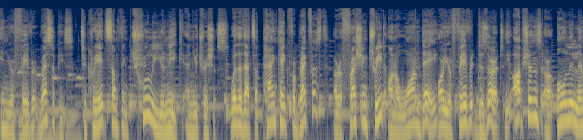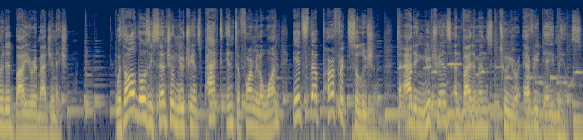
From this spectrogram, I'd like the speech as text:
in your favorite recipes to create something truly unique and nutritious. Whether that's a pancake for breakfast, a refreshing treat on a warm day, or your favorite dessert, the options are only limited by your imagination. With all those essential nutrients packed into Formula One, it's the perfect solution to adding nutrients and vitamins to your everyday meals.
